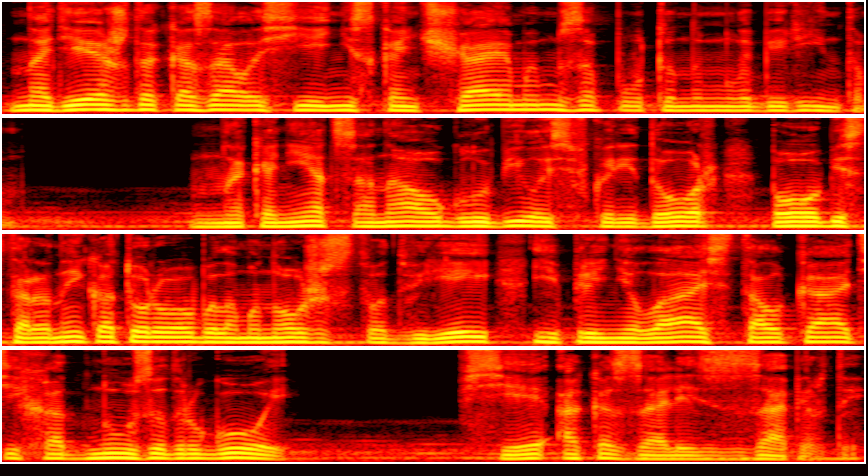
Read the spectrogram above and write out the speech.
надежда казалась ей нескончаемым запутанным лабиринтом. Наконец она углубилась в коридор, по обе стороны которого было множество дверей, и принялась толкать их одну за другой. Все оказались заперты.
